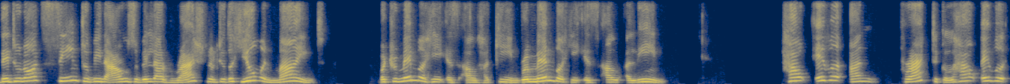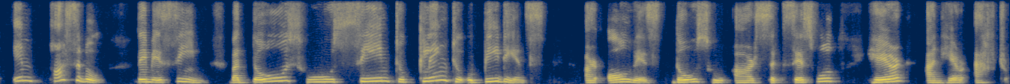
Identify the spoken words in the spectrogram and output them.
They do not seem to be, na'uzubillah, rational to the human mind. But remember, he is Al-Hakim. Remember, he is Al-Alim. However unpractical, however impossible they may seem, but those who seem to cling to obedience are always those who are successful here and hereafter.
